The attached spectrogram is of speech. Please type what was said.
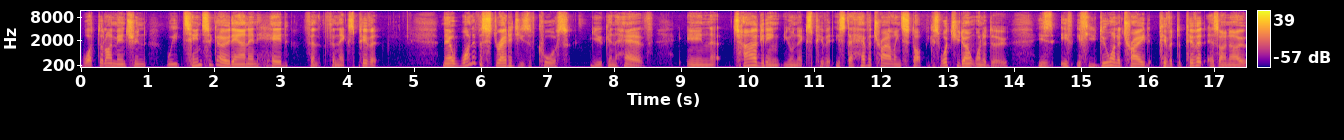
What did I mention? We tend to go down and head for, for next pivot now one of the strategies of course you can have in targeting your next pivot is to have a trailing stop because what you don't want to do is if, if you do want to trade pivot to pivot as I know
